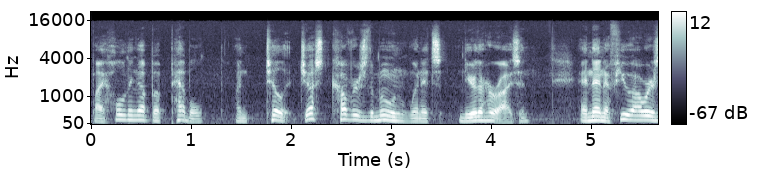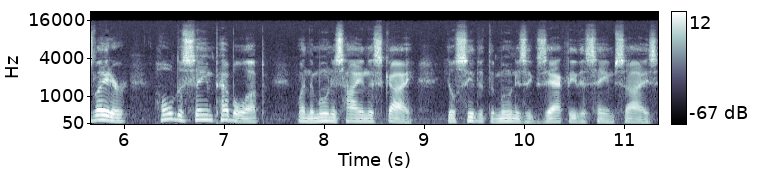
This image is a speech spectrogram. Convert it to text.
by holding up a pebble until it just covers the moon when it's near the horizon, and then a few hours later, hold the same pebble up when the moon is high in the sky. You'll see that the moon is exactly the same size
